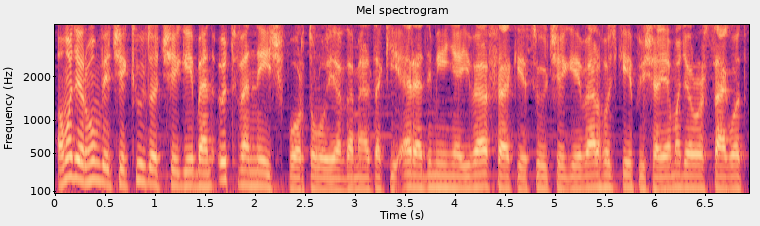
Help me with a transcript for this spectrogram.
a Magyar Honvédség küldöttségében 54 sportoló érdemelte ki eredményeivel, felkészültségével, hogy képviselje Magyarországot,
